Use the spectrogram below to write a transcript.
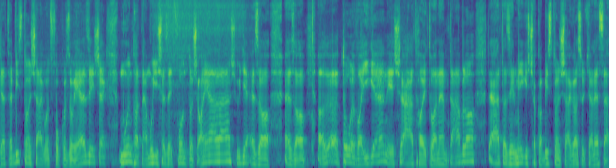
illetve biztonságot fokozó jelzések, mondhatnám úgy is ez egy fontos ajánlás, ugye ez a, ez a, a, a tolva igen, és áthajtva nem tábla, tehát azért mégiscsak a biztonság az, hogyha leszáll.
